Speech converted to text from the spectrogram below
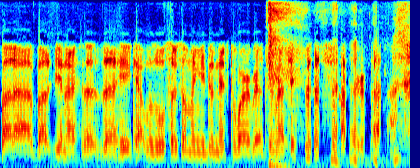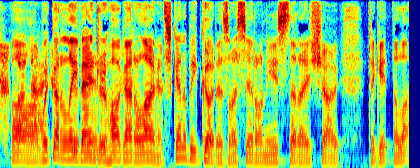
but, uh, but you know, the, the, haircut was also something you didn't have to worry about too much. so, oh, no, we've got to leave Andrew Hoggard alone. It's going to be good, as I said on yesterday's show, to get the.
